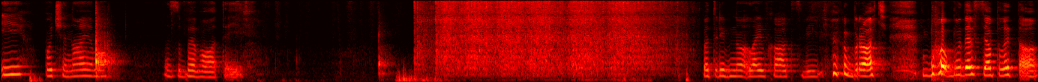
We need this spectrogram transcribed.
і починаємо збивати їх. потрібно лайфхак свій брати, бо буде вся плита.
